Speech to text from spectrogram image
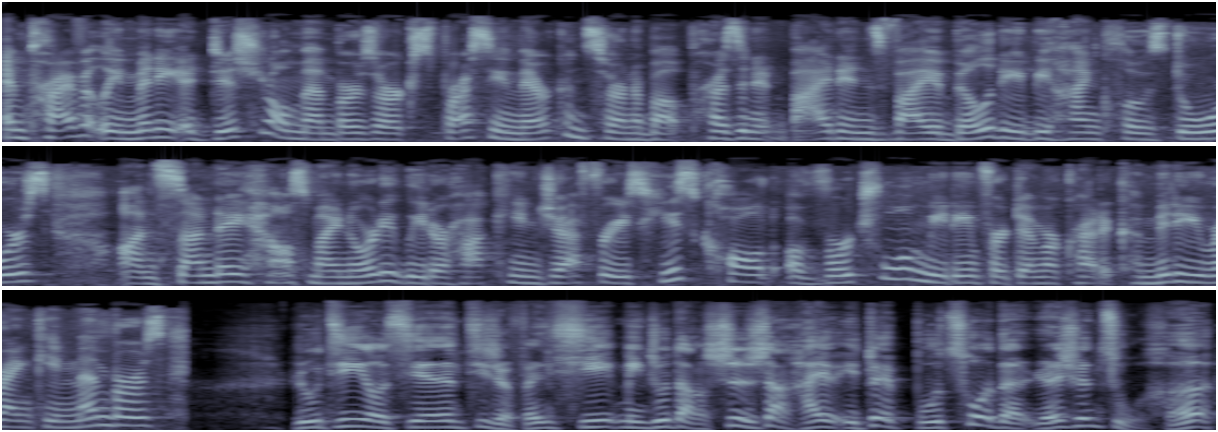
And privately, many additional members are expressing their concern about President Biden's viability behind closed doors. On Sunday, House Minority Leader Hakeem Jeffries, he's called a virtual meeting for Democratic committee ranking members. 如今有 CNN 记者分析，民主党事实上还有一对不错的人选组合，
